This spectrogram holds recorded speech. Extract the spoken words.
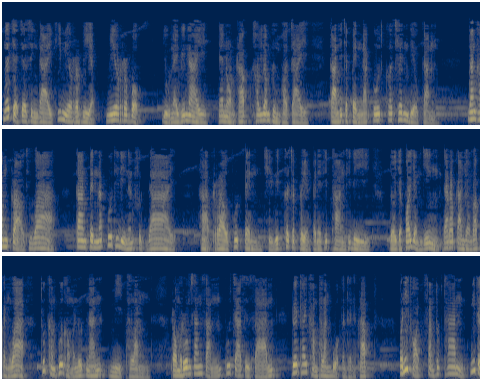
เมื่อเจอเจอสิ่งใดที่มีระเบียบ มีระบบ อยู่ในวินัย แน่นอนครับเขาย่อมพึงพอใจ การที่จะเป็นนักพูดก็เช่นเดียวกัน ดังคำกล่าวที่ว่า การเป็นนักพูดที่ดีนั้นฝึกได้ หากเราพูดเป็นชีวิตก็จะเปลี่ยนไปในทิศทางที่ดี โดยเฉพาะอย่างยิ่งได้รับการยอมรับกันว่าทุกคำพูดของมนุษย์นั้นมีพลัง เรามาร่วมสร้างสรรค์ผู้จาสื่อสาร ด้วยถ้อยคำพลังบวกกันเถอะนะครับ วันนี้ขอฟังทุกท่านมีแต่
